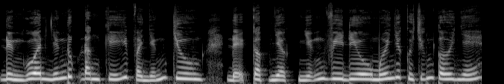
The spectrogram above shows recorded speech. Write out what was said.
Đừng quên nhấn nút đăng ký và nhấn chuông để cập nhật những video mới nhất của chúng tôi nhé.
